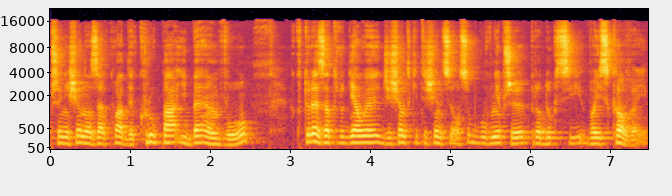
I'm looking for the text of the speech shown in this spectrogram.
przeniesiono zakłady Krupa i BMW, które zatrudniały dziesiątki tysięcy osób, głównie przy produkcji wojskowej.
